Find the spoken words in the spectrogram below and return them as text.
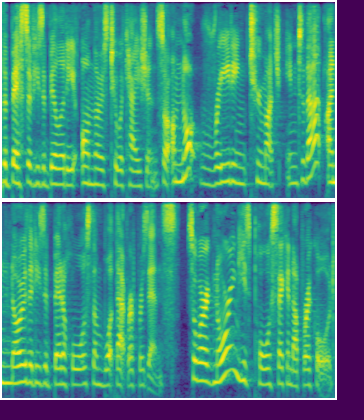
the best of his ability on those two occasions. So I'm not reading too much into that. I know that he's a better horse than what that represents. So we're ignoring his poor second up record,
